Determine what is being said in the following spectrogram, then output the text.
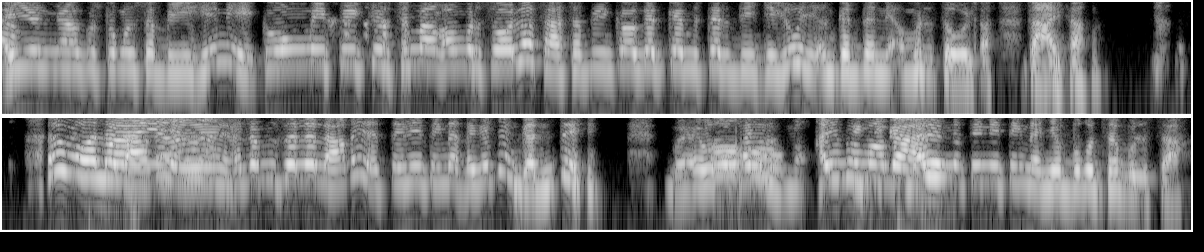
Ayun nga gusto kong sabihin eh. Kung may picture si Ma'am Amarsola, sasabihin ko agad kay Mr. DJ, Uy, ang ganda ni Amarsola. Sayang. Mo, mga lalaki, Sayang. eh, alam mo sa lalaki, eh, tinitingnan agad yan, ganti. Ewan ko Oo. kayo, kayo ba mga Physical. babae na tinitingnan nyo bukod sa bulsa?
